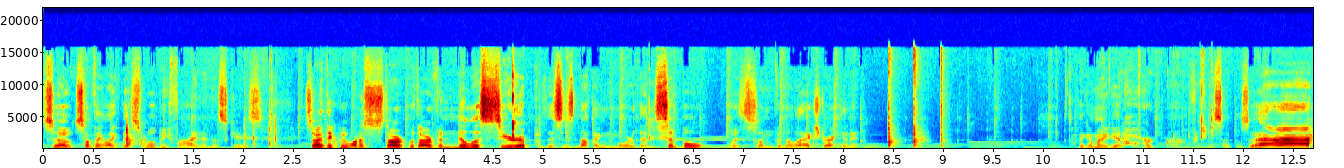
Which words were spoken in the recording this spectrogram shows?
So something like this will be fine in this case. So I think we want to start with our vanilla syrup. This is nothing more than simple with some vanilla extract in it. I think I'm going to get heartburn from this episode. Ah!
